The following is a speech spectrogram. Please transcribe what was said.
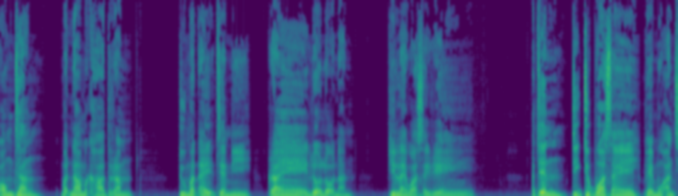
องทังมัดนามคาดรัมตูมัดไอเจนนี้ไกรโลโลนั้นพินไลว่าใส่เรอาจารย์ดิกจุบว่าใส่เพมูอันเจ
